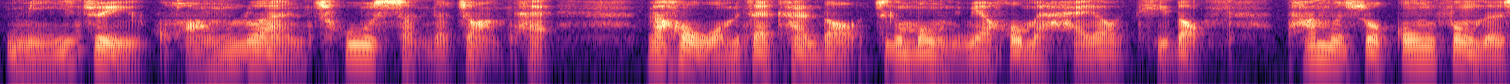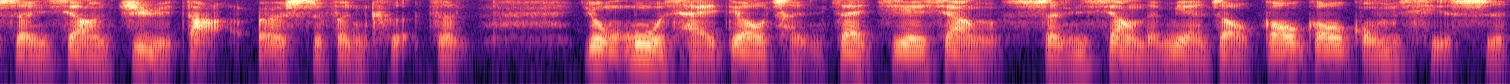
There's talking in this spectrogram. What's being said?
迷醉、狂乱、出神的状态。然后我们再看到这个梦里面后面还要提到，他们所供奉的神像巨大而十分可憎。用木材雕成，在街巷神像的面罩高高拱起时，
